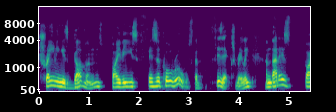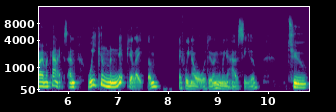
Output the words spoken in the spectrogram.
training is governed by these physical rules, the physics, really. And that is biomechanics. And we can manipulate them if we know what we're doing and we know how to see them to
